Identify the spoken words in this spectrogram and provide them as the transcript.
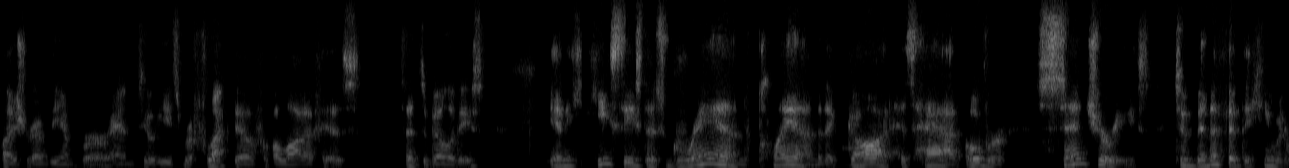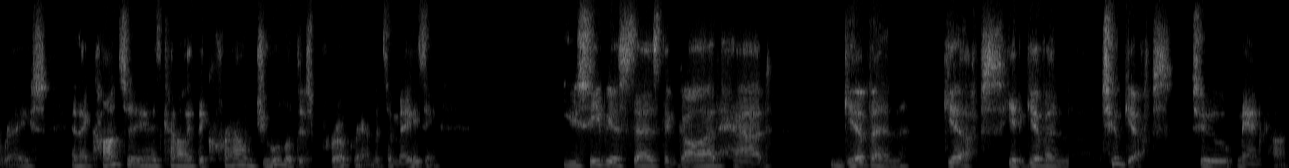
pleasure of the emperor, and too, he's reflective of a lot of his sensibilities. And he sees this grand plan that God has had over centuries to benefit the human race. And that Constantine is kind of like the crown jewel of this program. It's amazing. Eusebius says that God had given gifts, he had given uh, two gifts to mankind.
